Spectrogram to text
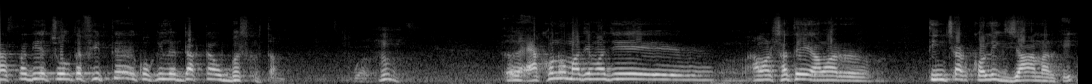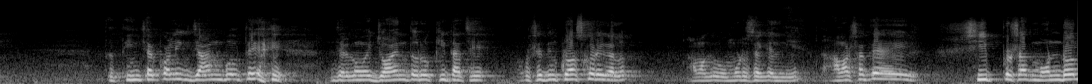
রাস্তা দিয়ে চলতে ফিরতে কোকিলের ডাকটা অভ্যাস করতাম। হুম। এখনও মাঝে মাঝে, আমার সাথে আমার তিন চার কলিগ যান আর কি। তো তিন চার কলিগ যান বলতে যেরকম ওই জয়ন্ত রক্ষিত আছে, ও সেদিন ক্রস করে গেল আমাকে ও মোটরসাইকেল নিয়ে। আমার সাথে শিবপ্রসাদ মণ্ডল,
